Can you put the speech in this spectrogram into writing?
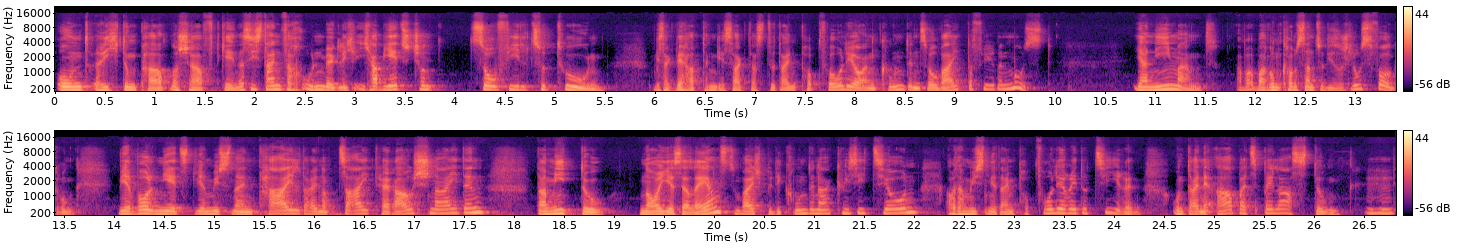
und Richtung Partnerschaft gehen. Das ist einfach unmöglich. Ich habe jetzt schon so viel zu tun. gesagt, wer hat dann gesagt, dass du dein Portfolio an Kunden so weiterführen musst? Ja, niemand. Aber warum kommst du dann zu dieser Schlussfolgerung? Wir wollen jetzt, wir müssen einen Teil deiner Zeit herausschneiden, damit du Neues erlernst, zum Beispiel die Kundenakquisition, aber dann müssen wir dein Portfolio reduzieren und deine Arbeitsbelastung, mhm.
